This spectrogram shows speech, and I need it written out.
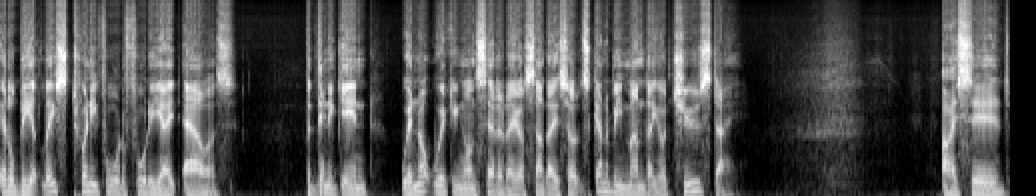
It'll be at least 24 to 48 hours. But then again, we're not working on Saturday or Sunday, so it's going to be Monday or Tuesday. I said,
